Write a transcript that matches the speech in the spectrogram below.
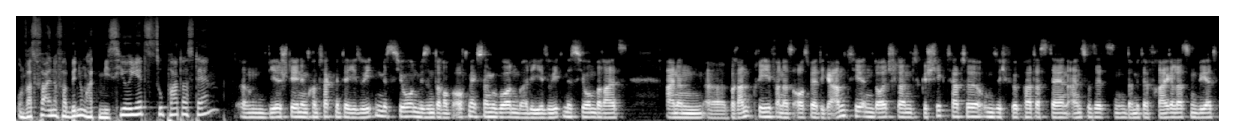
Und was für eine Verbindung hat Missio jetzt zu Pater Stan? Ähm, wir stehen in Kontakt mit der Jesuitenmission. Wir sind darauf aufmerksam geworden, weil die Jesuitenmission bereits einen äh, Brandbrief an das Auswärtige Amt hier in Deutschland geschickt hatte, um sich für Pater Stan einzusetzen, damit er freigelassen wird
